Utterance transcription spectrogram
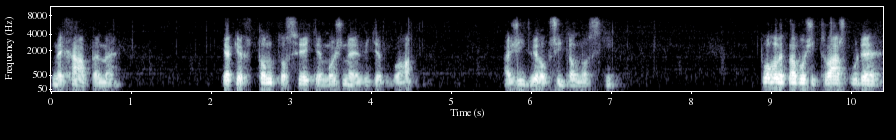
nechápeme, jak je v tomto světě možné vidět Boha a žít v jeho přítomnosti. Pohled na Boží tvář bude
